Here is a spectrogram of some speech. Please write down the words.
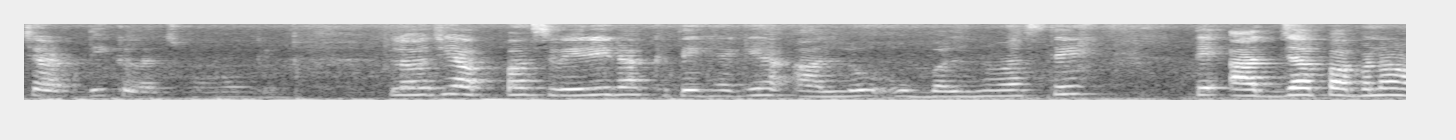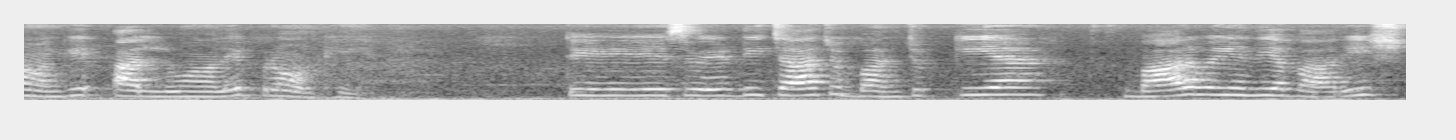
ਚੜ੍ਹਦੀ ਕਲਾ ਚ ਹੋਵੋਗੇ। ਲਓ ਜੀ, ਆਪਾਂ ਸਵੇਰੇ ਰੱਖਦੇ ਹੈਗੇ ਆਲੂ ਉਬਲਣ ਵਾਸਤੇ। ਤੇ ਅੱਜ ਆਪਾਂ ਬਣਾਵਾਂਗੇ ਆਲੂਆਂ ਵਾਲੇ ਪਰੌਂਠੇ। ਤੇ ਸਵੇਰ ਦੀ ਚਾਹ ਚ ਬਣ ਚੁੱਕੀ ਹੈ ਬਾਹਰ ਹੋਈ ਜਾਂਦੀ ਹੈ ਬਾਰਿਸ਼,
